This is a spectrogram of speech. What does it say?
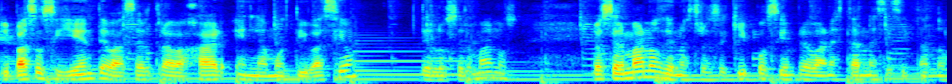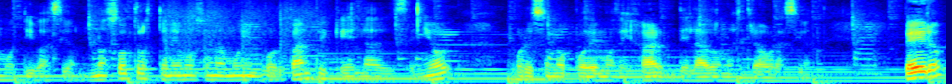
El paso siguiente va a ser trabajar en la motivación de los hermanos. Los hermanos de nuestros equipos siempre van a estar necesitando motivación. Nosotros tenemos una muy importante que es la del Señor, por eso no podemos dejar de lado nuestra oración. Pero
